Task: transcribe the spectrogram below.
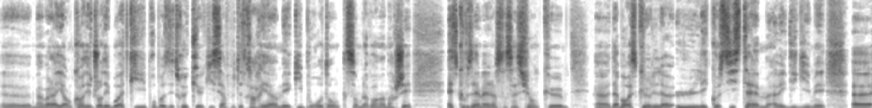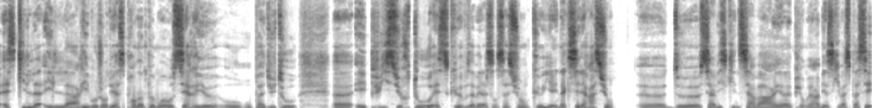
ben voilà, il y a encore des, toujours des boîtes qui proposent des trucs qui servent peut-être à rien, mais qui pour autant semblent avoir un marché. Est-ce que vous avez la sensation que, d'abord, est-ce que l'écosystème, avec des guillemets, est-ce qu'il il arrive aujourd'hui à se prendre un peu moins au sérieux ou pas du tout? Et puis surtout, est-ce que vous avez la sensation qu'il y a une accélération euh, de services qui ne servent à rien et puis on verra bien ce qui va se passer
